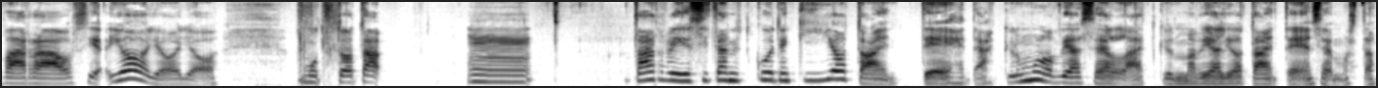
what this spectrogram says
Varaus. Ja, joo, joo, joo. Mutta tota, mm, tarvii sitä nyt kuitenkin jotain tehdä. Kyllä mulla on vielä sellainen, että kyllä mä vielä jotain teen semmoista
